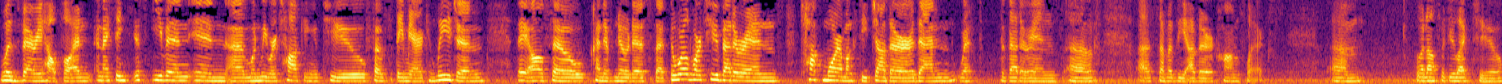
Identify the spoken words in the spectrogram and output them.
was very helpful. And, and I think just even in um, when we were talking to folks at the American Legion, they also kind of noticed that the World War II veterans talk more amongst each other than with the veterans of uh, some of the other conflicts. Um, what else would you like to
